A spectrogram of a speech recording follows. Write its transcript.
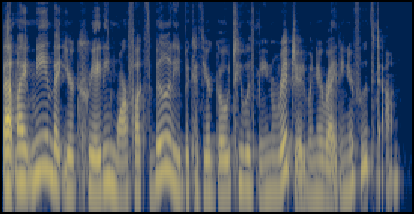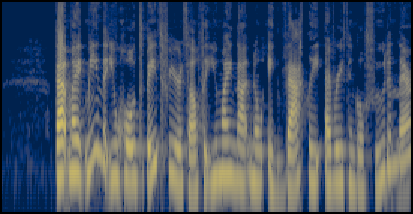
That might mean that you're creating more flexibility because your go to is being rigid when you're writing your foods down. That might mean that you hold space for yourself that you might not know exactly every single food in there,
